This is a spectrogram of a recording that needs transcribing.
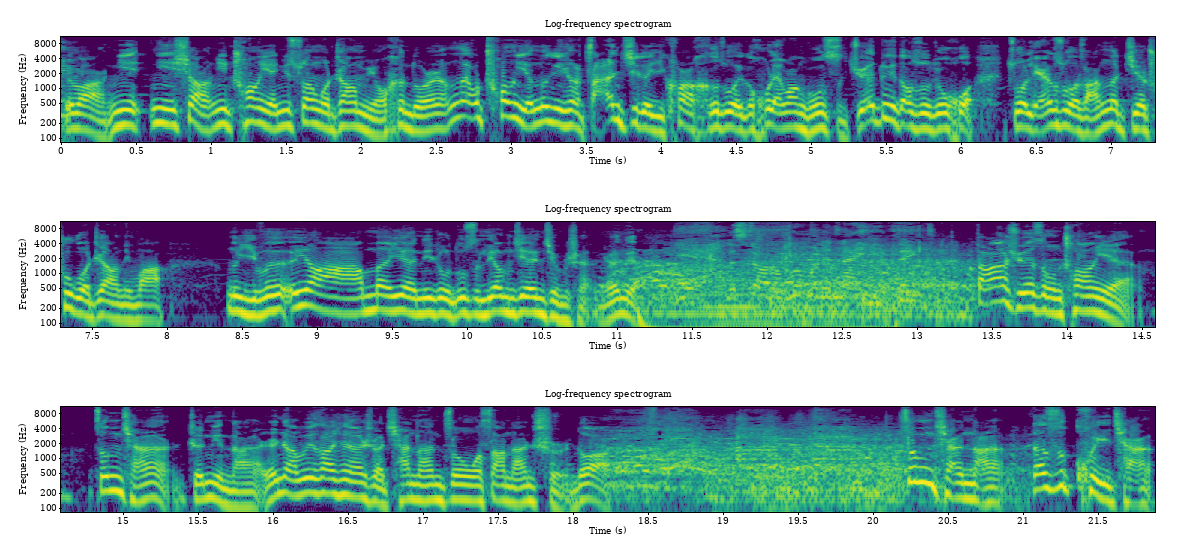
对吧？你你想你创业，你算过账没有？很多人我要创业，我跟你说，咱几个一块合作一个互联网公司，绝对到时候就火，做连锁咱？我接触过这样的娃，我一问，哎呀，满眼那种都是亮剑精神，真的。大学生创业挣钱真的难，人家为啥现在说钱难挣，我啥难吃，对吧？挣钱难，但是亏钱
